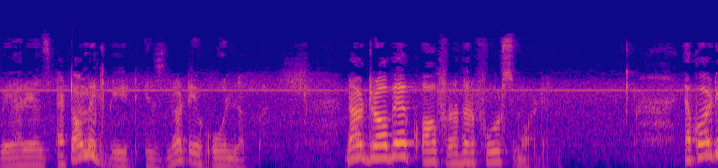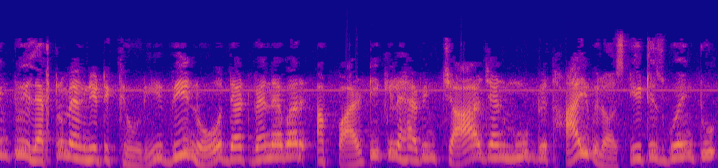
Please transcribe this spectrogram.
whereas atomic weight is not a whole number. Now drawback of Rutherford's model According to electromagnetic theory, we know that whenever a particle having charge and move with high velocity, it is going to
